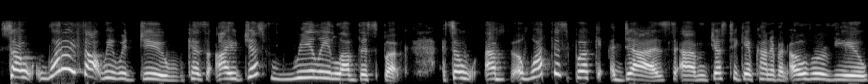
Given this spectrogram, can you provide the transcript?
So what I thought we would do because I just really love this book. So uh, what this book does, um, just to give kind of an overview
